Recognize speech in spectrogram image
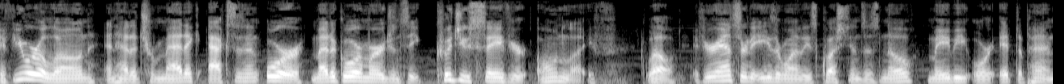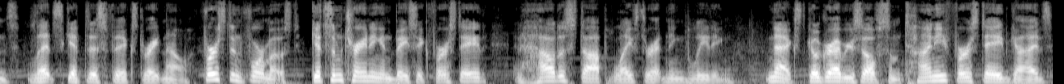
if you were alone and had a traumatic accident or medical emergency, could you save your own life? Well, if your answer to either one of these questions is no, maybe, or it depends, let's get this fixed right now. First and foremost, get some training in basic first aid and how to stop life threatening bleeding. Next, go grab yourself some tiny first aid guides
